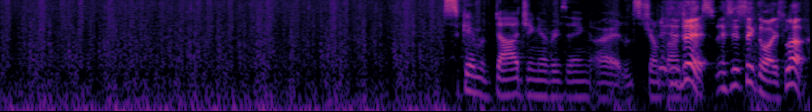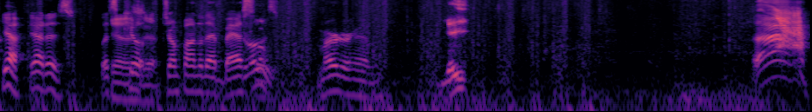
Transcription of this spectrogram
a game of dodging everything. All right, let's jump This on. is it. This is it, guys. Look. Yeah, yeah, it is. Let's Yeah, kill. is. Jump onto that basilisk. Murder him. Yeet. Ah!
